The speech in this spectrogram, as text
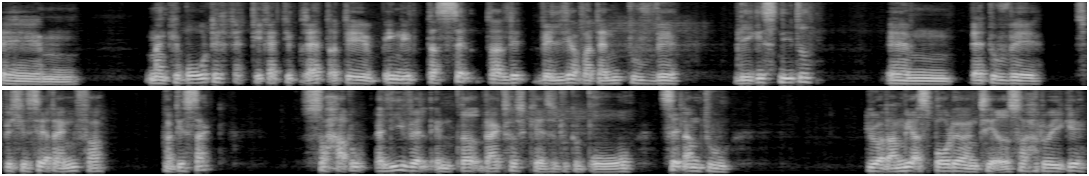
Øhm, man kan bruge det rigtig, rigtig bredt, og det er egentlig dig selv, der lidt vælger, hvordan du vil ligge snittet, øh, hvad du vil specialisere dig indenfor. Når det er sagt, så har du alligevel en bred værktøjskasse, du kan bruge. Selvom du gjorde dig mere sportorienteret, så har du ikke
